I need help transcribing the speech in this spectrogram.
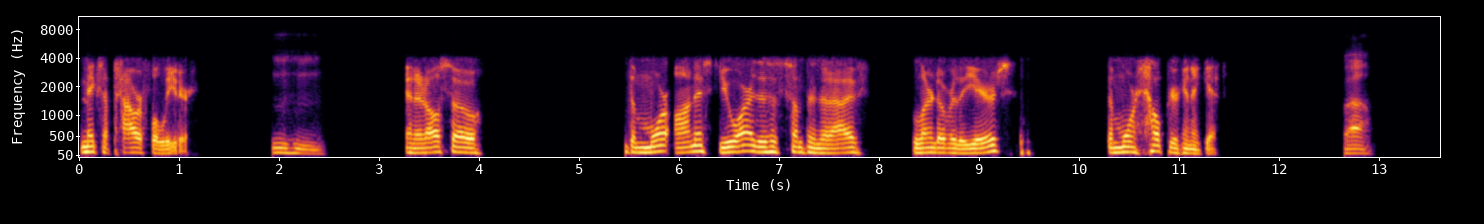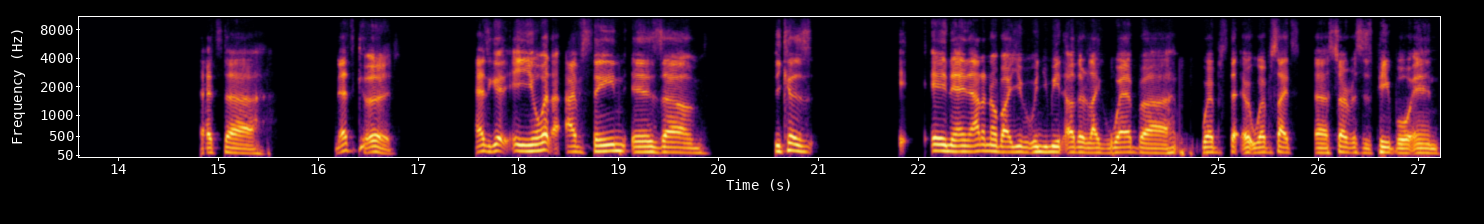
makes a powerful leader. Mm-hmm. And it also, the more honest you are, this is something that I've learned over the years, the more help you're going to get. Wow. That's uh that's good. That's good. And you know what I've seen is um because and, and I don't know about you, but when you meet other like web uh web uh, websites uh, services people and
